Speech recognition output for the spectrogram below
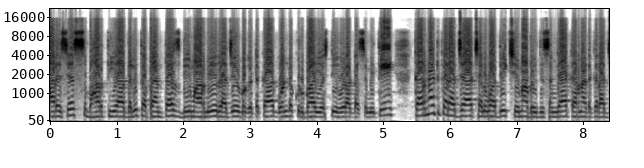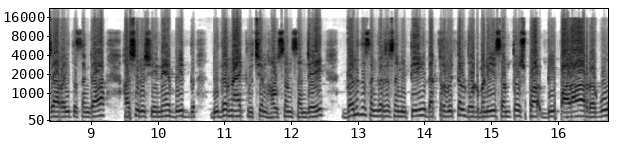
ಆರ್ಎಸ್ಎಸ್, ಭಾರತೀಯ ದಲಿತ ಪ್ಯಾಂಥರ್ಸ್, ಭೀಮ್ ಆರ್ಮಿ, ರಾಜ್ಯ ವಿಭಾಗ ಘಟಕ, ಗೊಂಡಕುರುಬ, ಎಸ್ಟಿ ಹೋರಾಟ ಸಮಿತಿ, ಕರ್ನಾಟಕ ರಾಜ್ಯ ಚಲುವಾದಿ ಕ್ಷೇಮಾಭಿವೃದ್ಧಿ ಸಂಘ, ಕರ್ನಾಟಕ ರಾಜ್ಯ ರೈತ ಸಂಘ, ಹಸಿರು ಸೇನೆ, ಬಿದ್, ಬಿದರ್ ನಾಯಕ್, ಕ್ರಿಶ್ಚಿಯನ್ ಹೌಸನ್ ಸಂಜಯ್, ದಲಿತ ಸಂಘರ್ಷ ಸಮಿತಿ, ಡಾಕ್ಟರ್ ವಿಠಲ್ ದೊಡ್ಡಮನಿ ಸಂತೋಷ್ ಬಿ ಪಾಳ, ರಘು,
